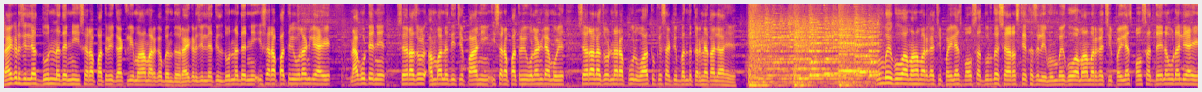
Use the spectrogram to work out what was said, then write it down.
रायगड जिल्ह्यात दोन नद्यांनी इशारा पातळी गाठली महामार्ग बंद. रायगड जिल्ह्यातील दोन नद्यांनी इशारा पातळी ओलांडली आहे. नागोटेने शहराजवळ आंबा नदीचे पाणी इशारा पातळी ओलांडल्यामुळे शहराला जोडणारा पूल वाहतुकीसाठी बंद करण्यात आला आहे. मुंबई गोवा महामार्गाची पहिल्याच पावसात दुर्दशा रस्ते खचले. मुंबई गोवा महामार्गाची पहिल्याच पावसात दैना उडाली आहे.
